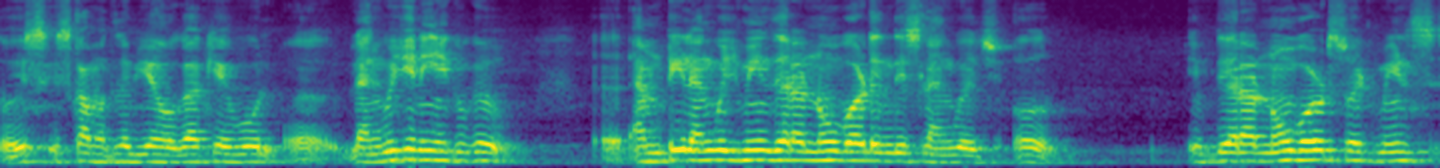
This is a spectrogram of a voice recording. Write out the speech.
तो इस, इसका मतलब ये होगा कि वो लैंग्वेज ही नहीं है, क्योंकि empty language means there are no word in this language और if there are no word so it means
